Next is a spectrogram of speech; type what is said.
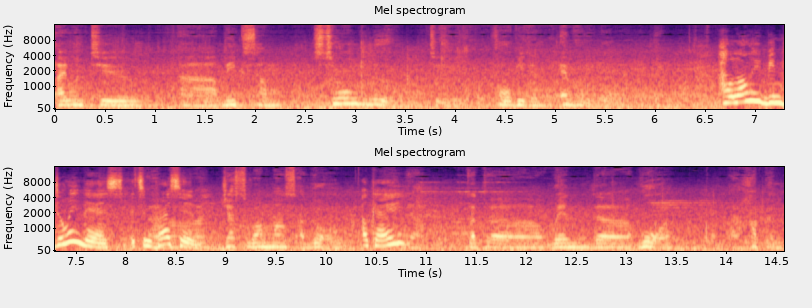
I want to uh, make some strong move to forbidden everywhere. How long have you been doing this? It's impressive. Uh, just one month ago, okay. yeah, that uh, when the war uh, happened,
